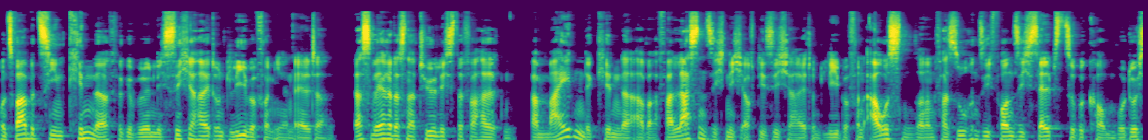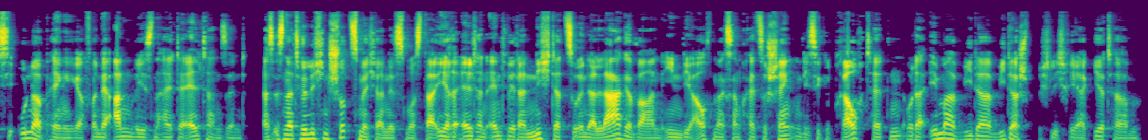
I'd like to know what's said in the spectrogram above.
Und zwar beziehen Kinder für gewöhnlich Sicherheit und Liebe von ihren Eltern. Das wäre das natürlichste Verhalten. Vermeidende Kinder aber verlassen sich nicht auf die Sicherheit und Liebe von außen, sondern versuchen sie von sich selbst zu bekommen, wodurch sie unabhängiger von der Anwesenheit der Eltern sind. Das ist natürlich ein Schutzmechanismus, da ihre Eltern entweder nicht dazu in der Lage waren, ihnen die Aufmerksamkeit zu schenken, die sie gebraucht hätten, oder immer wieder widersprüchlich reagiert haben.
